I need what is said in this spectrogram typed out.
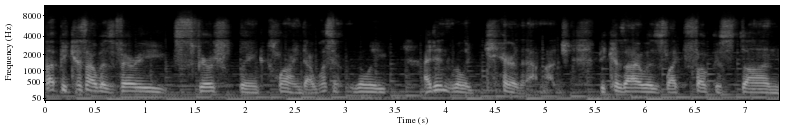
but because I was very spiritually inclined, I wasn't really I didn't really care that much because I was like focused on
